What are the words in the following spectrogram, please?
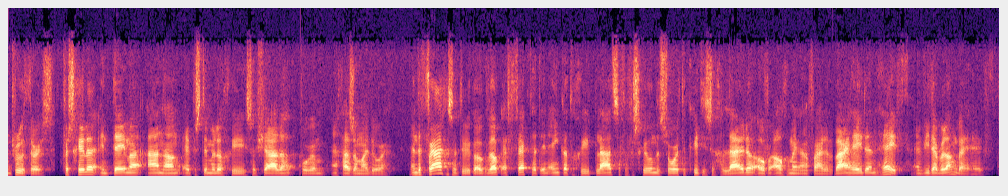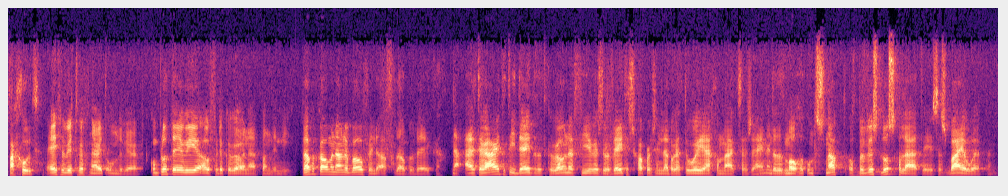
9-11 truthers. Verschillen in thema, aanhang, epistemologie, sociale vorm en ga zo maar door. En de vraag is natuurlijk ook welk effect het in één categorie plaatsen van verschillende soorten kritische geluiden over algemeen aanvaarde waarheden heeft en wie daar belang bij heeft. Maar goed, even weer terug naar het onderwerp. Complottheorieën over de coronapandemie. Welke komen nou naar boven in de afgelopen weken? Nou, uiteraard het idee dat het coronavirus door wetenschappers in laboratoria gemaakt zou zijn en dat het mogelijk ontsnapt of bewust losgelaten is als bioweapon.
